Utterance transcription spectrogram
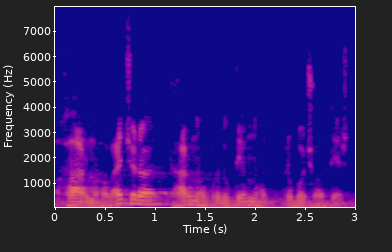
гарного вечора, гарного продуктивного робочого тижня.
